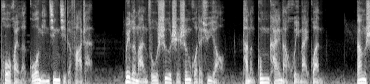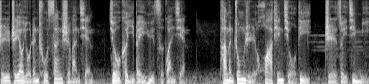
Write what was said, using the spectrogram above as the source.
破坏了国民经济的发展。为了满足奢侈生活的需要，他们公开纳贿卖官。当时，只要有人出三十万钱，就可以被御赐官衔。他们终日花天酒地，纸醉金迷。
